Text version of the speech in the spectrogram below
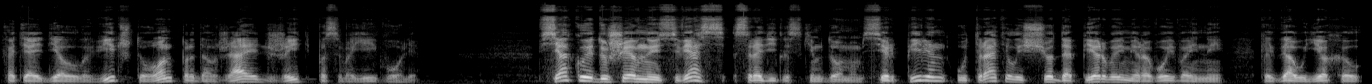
хотя и делала вид, что он продолжает жить по своей воле. Всякую душевную связь с родительским домом Серпилин утратил еще до Первой мировой войны, когда уехал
